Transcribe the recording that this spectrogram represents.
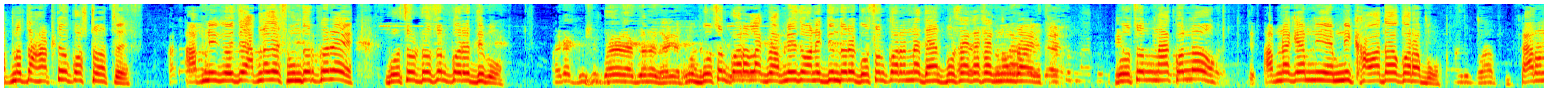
আপনার তো হাঁটতেও কষ্ট হচ্ছে। আপনি ওই যে আপনাকে সুন্দর করে গোসল টোসল করে দিব। গোসল করা লাগবে। আপনি তো অনেকদিন ধরে গোসল করেন না দেখেন পোশাক আশাক নোংরা গোসল না করলেও আপনাকে এমনি এমনি খাওয়া দাওয়া করাবো। কারণ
